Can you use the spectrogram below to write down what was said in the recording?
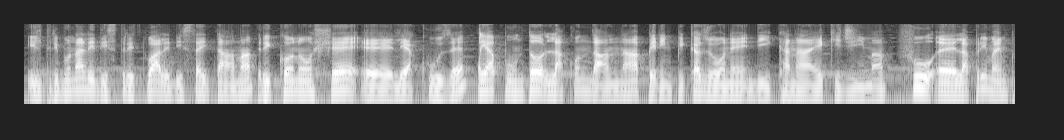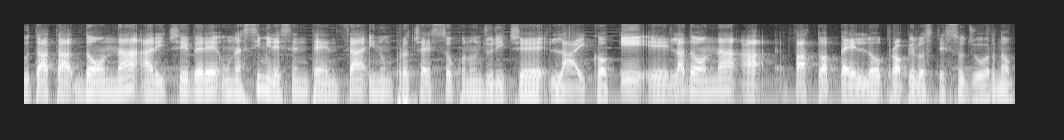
il Tribunale distrettuale di Saitama riconosce eh, le accuse e appunto la condanna per impiccagione di Kanae Kijima. Fu eh, la prima imputata donna a ricevere una simile sentenza in un processo con un giudice laico e eh, la donna ha fatto appello proprio lo stesso giorno.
